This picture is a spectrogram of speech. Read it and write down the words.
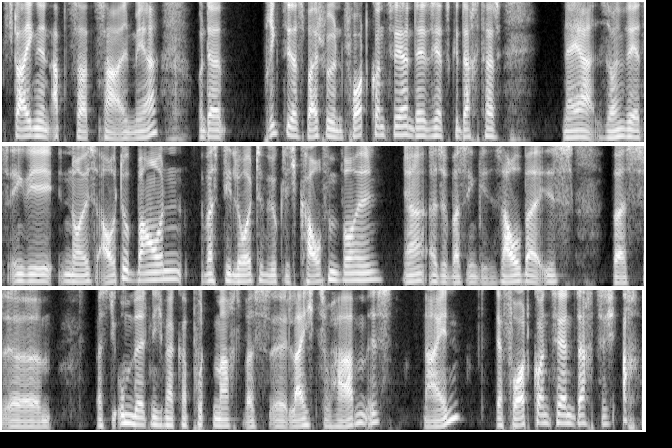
steigenden Absatzzahlen mehr. Und da bringt sie das Beispiel mit Ford-Konzern, der sich jetzt gedacht hat, naja, sollen wir jetzt irgendwie ein neues Auto bauen, was die Leute wirklich kaufen wollen? Ja, also was irgendwie sauber ist, was, äh, was die Umwelt nicht mehr kaputt macht, was äh, leicht zu haben ist. Nein, der Ford-Konzern sagt sich, ach,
